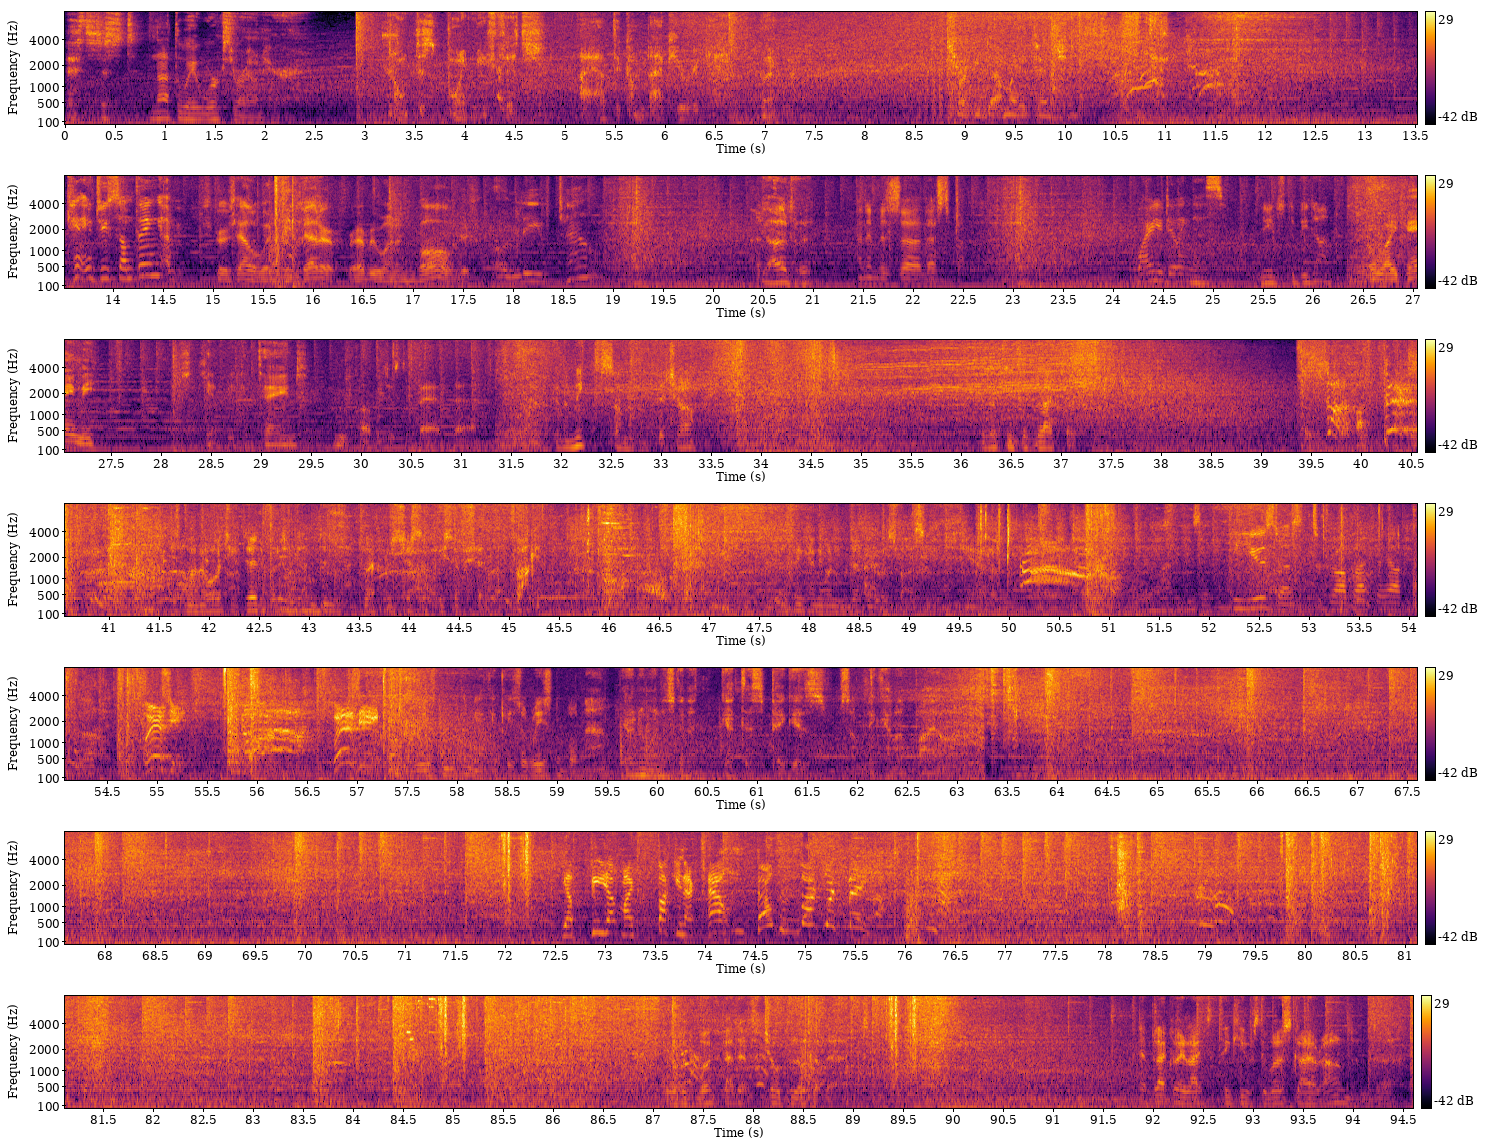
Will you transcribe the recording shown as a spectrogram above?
It's just not the way it works around here. Don't disappoint me, Fitz. I have to come back here again. Thank you. Looks like you got my attention. Can't you do something? I mean, Sure as hell would be better for everyone involved if Or leave town. Yeah, I'll do it. My name is uh, Lester. why are you doing this? Needs to be done. You're like Amy. She can't be contained. You were probably just a bad dad. I'm gonna meet the son of a bitch, aren't we? We're looking for Blackway. Son of a bitch! Doesn't matter what you did, what you didn't do. Blackway's just a piece of shit. Fuck it. I didn't think anyone would ever go as far as he He used us to draw Blackway out into the open. Where's he? Ah! Where's he? Reasonable to me. You think he's a reasonable man? The only one who's gonna get this pig is somebody cannot buy on. You beat up my fucking accountant? Don't fuck with me! Work better Joe look at that. And Blackway liked to think he was the worst guy around, and uh,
